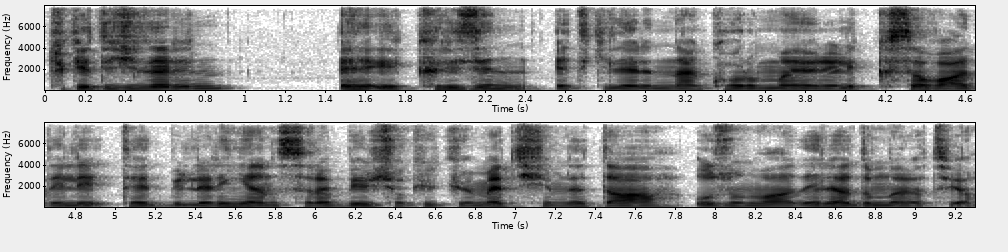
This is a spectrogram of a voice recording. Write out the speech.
Tüketicilerin e, krizin etkilerinden korunmaya yönelik kısa vadeli tedbirlerin yanı sıra birçok hükümet şimdi daha uzun vadeli adımlar atıyor.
